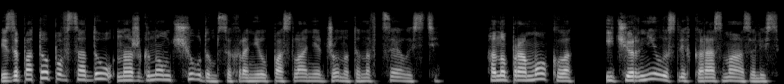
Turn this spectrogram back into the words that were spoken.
Из-за потопа в саду наш гном чудом сохранил послание Джонатана в целости. Оно промокло, и чернила слегка размазались.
